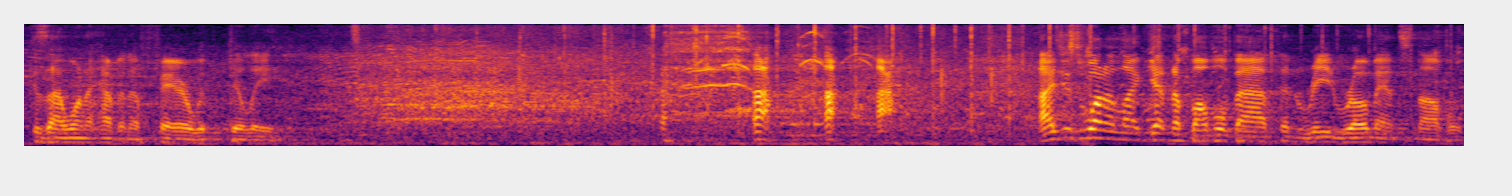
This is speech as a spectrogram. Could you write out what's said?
because I want to have an affair with Billy. I just want to like get in a bubble bath and read romance novels.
